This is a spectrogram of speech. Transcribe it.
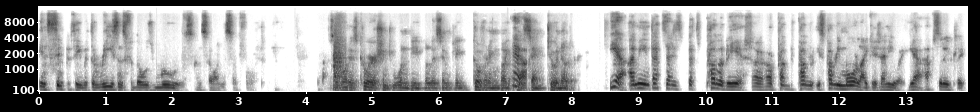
in sympathy with the reasons for those rules and so on and so forth. So, what is coercion to one people is simply governing by yeah. consent to another yeah, I mean that's that is that's probably it, or, or probably it's probably more like it anyway. Yeah, absolutely.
